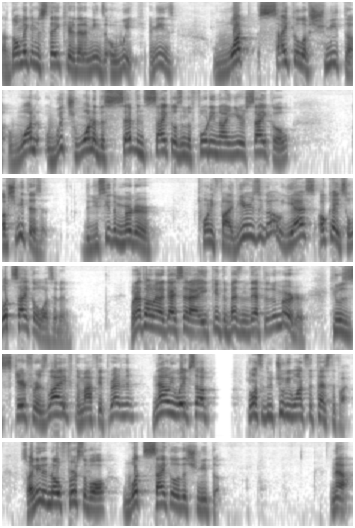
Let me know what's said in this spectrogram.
Now don't make a mistake here that it means a week. It means what cycle of Shemitah, one, which one of the seven cycles in the 49 year cycle of Shemitah is it? Did you see the murder 25 years ago? Yes? Okay, so what cycle was it in? We're not talking about a guy said he came to Bezdin the day after the murder. He was scared for his life, the mafia threatened him. Now he wakes up, he wants to do tshuva, he wants to testify. So I need to know, first of all, what cycle of the Shemitah? Now,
